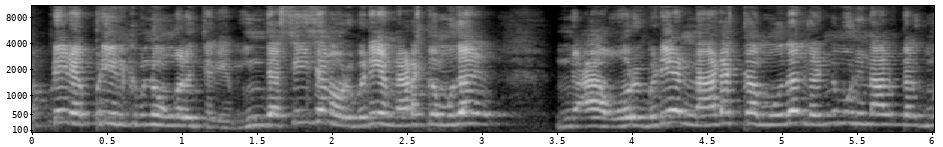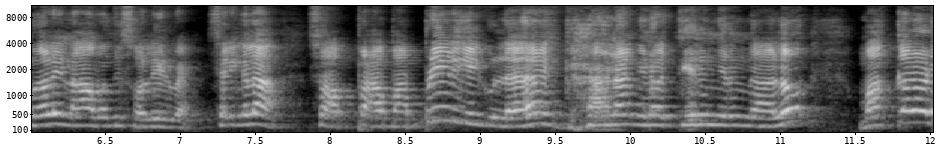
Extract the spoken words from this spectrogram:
அப்டேட் எப்படி இருக்குன்னு உங்களுக்கு தெரியும். இந்த சீசன் ஒரு விடயம் நடக்க முதல் ஒரு விடயம் நடக்க முதல் ரெண்டு மூணு நாட்களுக்கு முதலே நான் வந்து சொல்லிடுவேன் சரிங்களா? ஸோ அப்போ அப்போ அப்படியே இருக்கைக்குள்ள கானா வினோத் தெரிஞ்சிருந்தாலும் மக்களோட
